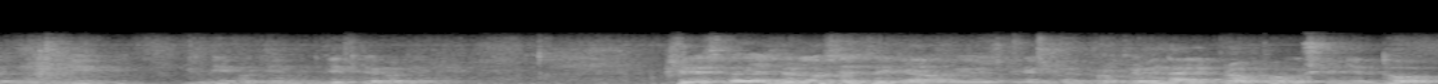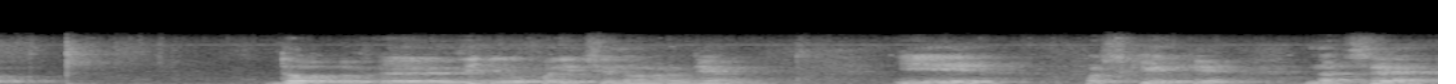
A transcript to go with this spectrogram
приблизно дві, години, дві-три години. Через то я звернувся з заявою про кримінальне правопорушення до, до е, відділу поліції номер 1 і оскільки на, це,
